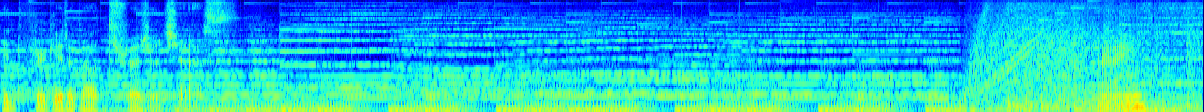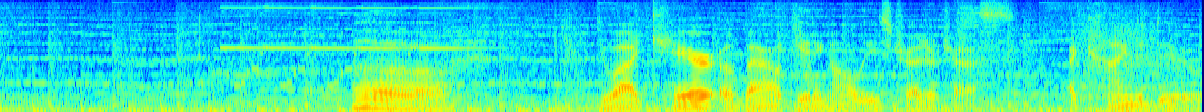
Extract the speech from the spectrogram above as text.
Did forget about treasure chests. Alright. Oh. Do I care about getting all these treasure chests? I kinda do.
